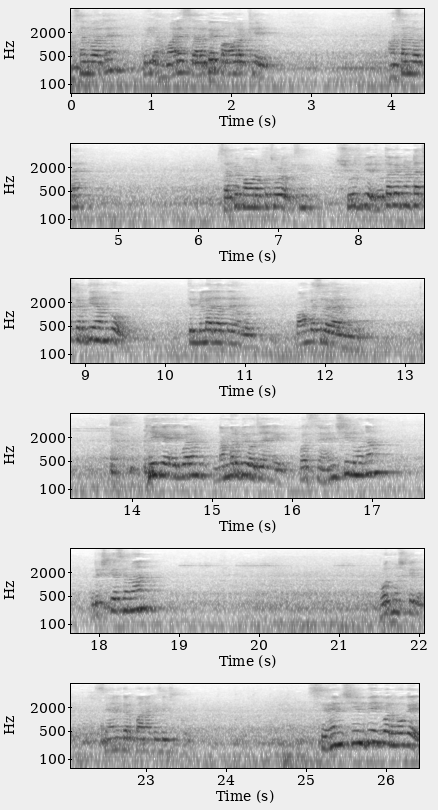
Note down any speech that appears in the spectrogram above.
आसान बात है। कोई हमारे सर पे पाँव रखे, आसान बात है। सर पे पाँव रखो, छोड़ो, किसी शूज़ भी जूता भी अपना टच कर दिया हमको तिल मिला जाते हैं हम लोग। पाँव कैसे लगाए मुझे? ठीक है, एक बार हम नंबर भी हो जाएँगे। पर सहनशील होना वृक्ष के समान बहुत मुश्किल है। सहन कर पाना किसी चीज़ को। सहनशील भी एक बार हो गए,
